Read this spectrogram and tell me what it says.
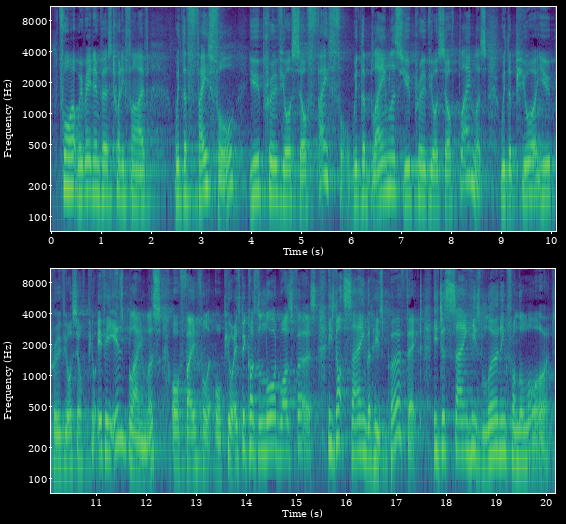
For we read in verse 25, with the faithful, you prove yourself faithful. With the blameless, you prove yourself blameless. With the pure, you prove yourself pure. If he is blameless or faithful or pure, it's because the Lord was first. He's not saying that he's perfect, he's just saying he's learning from the Lord.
